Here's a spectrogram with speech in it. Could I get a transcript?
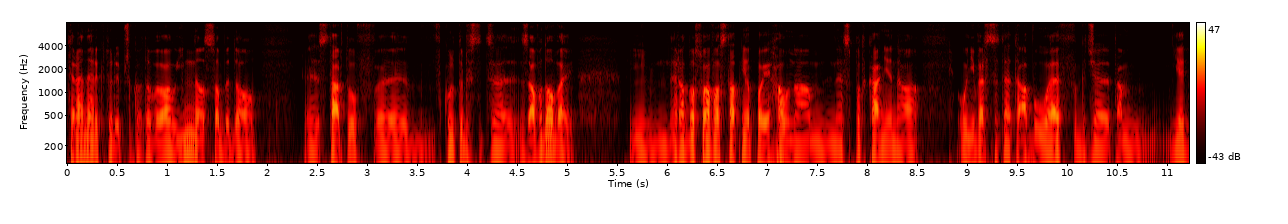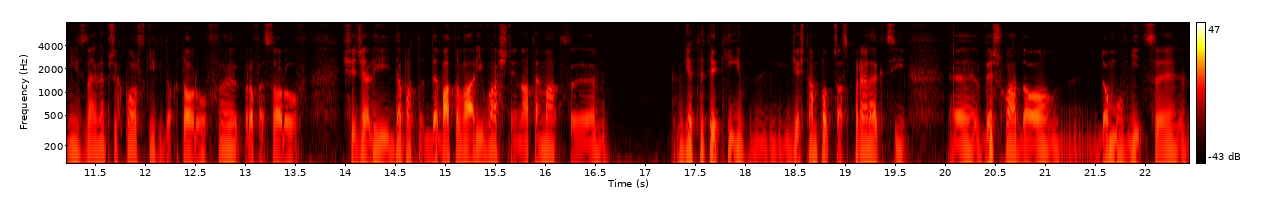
trener, który przygotowywał inne osoby do startów w kulturystyce zawodowej. I Radosław ostatnio pojechał na spotkanie na Uniwersytet AWF, gdzie tam jedni z najlepszych polskich doktorów, y, profesorów siedzieli i debatowali właśnie na temat y, dietetyki. Gdzieś tam podczas prelekcji y, wyszła do, do mównicy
